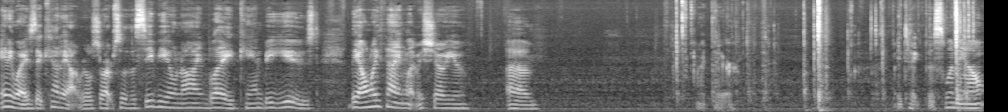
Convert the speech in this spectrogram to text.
Anyways, it cut out real sharp. So the CB09 blade can be used. The only thing, let me show you, um, right there. Let me take this one out.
